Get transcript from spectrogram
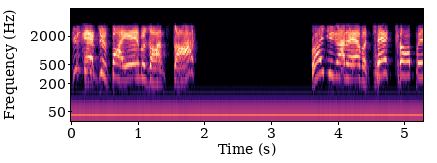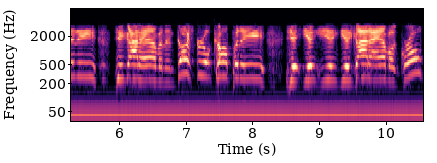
you can't just buy Amazon stock. Right? You got to have a tech company. You got to have an industrial company. You you you, you got to have a growth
